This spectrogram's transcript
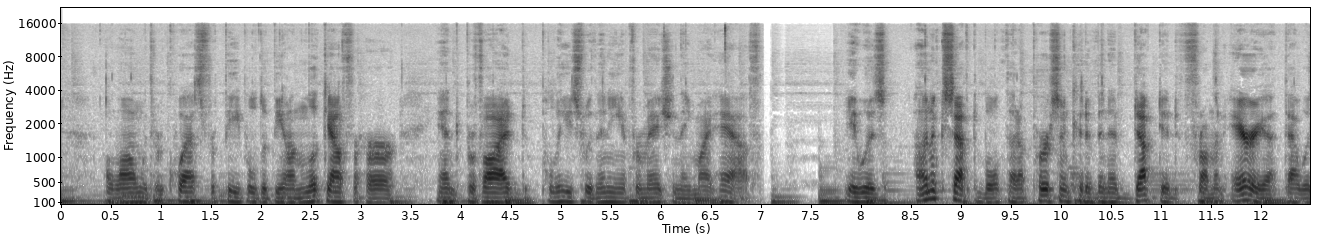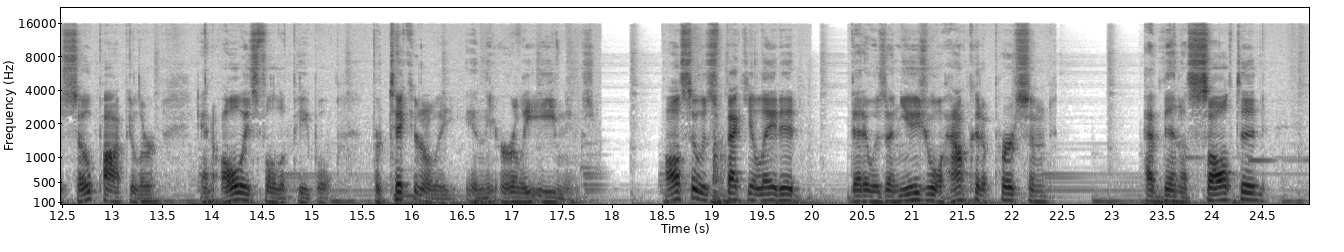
along with requests for people to be on lookout for her and to provide police with any information they might have. It was unacceptable that a person could have been abducted from an area that was so popular and always full of people, particularly in the early evenings. Also, it was speculated that it was unusual how could a person have been assaulted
